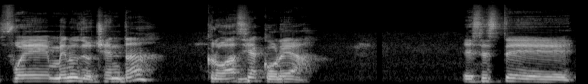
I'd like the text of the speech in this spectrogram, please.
fue menos de 80, Croacia-Corea. Es este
